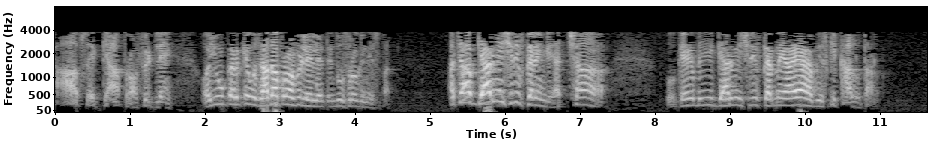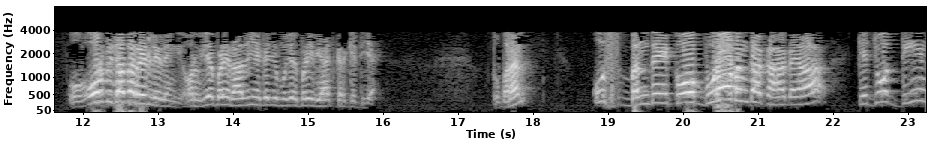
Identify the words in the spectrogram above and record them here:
آپ سے کیا پروفٹ لیں؟ اور یوں کر کے وہ زیادہ پروفٹ لے لیتے ہیں دوسروں کی نسبت۔ اچھا آپ گیارہویں شریف کریں گے؟ اچھا۔ وہ کہ بھائی گیارہویں شریف کرنے آیا اب اس کی کھال اتارو۔ اور بھی زیادہ ریٹ لے لیں گے۔ اور یہ بڑے راضی ہیں کہ جی مجھے بڑی رعایت کر کے دیا۔ ہے تو برحال اس بندے کو برا بندہ کہا گیا کہ جو دین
